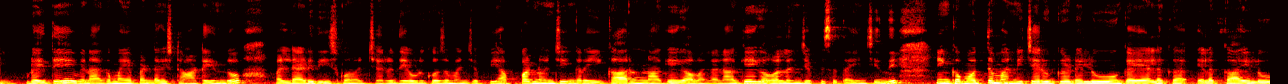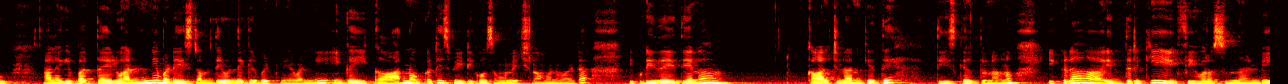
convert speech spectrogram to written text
ఎప్పుడైతే వినాయకమయ్య పండగ స్టార్ట్ స్టార్ట్ అయిందో వాళ్ళ డాడీ తీసుకొని వచ్చారు దేవుడి కోసం అని చెప్పి. అప్పటి నుంచి ఇంకా ఈ కారు నాకే కావాలా నాకే కావాలని చెప్పి సతాయించింది. ఇంకా మొత్తం అన్ని చెరుగడలు ఇంకా ఎలక ఎలక్కాయలు అలాగే బత్తాయిలు అన్నీ పడేసినాం దేవుని దగ్గర పెట్టినవన్నీ. ఇంకా ఈ కార్ను ఒక్కటి స్వీటీ కోసం ఉనిచ్చినాం అనమాట ఇప్పుడు ఇదైతేనా కాల్చడానికైతే తీసుకెళ్తున్నాను. ఇక్కడ ఇద్దరికి ఫీవర్ వస్తుందండి.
